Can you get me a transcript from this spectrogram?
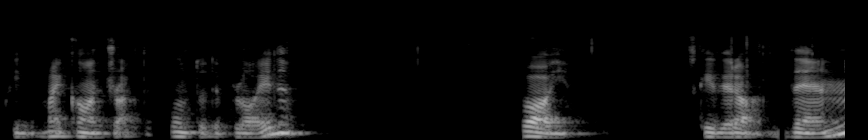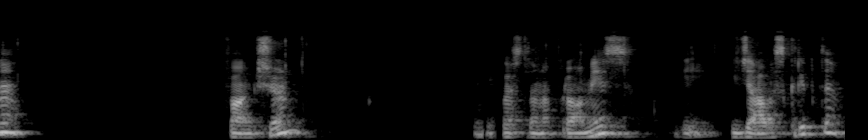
quindi mycontract.deployed, poi scriverò then function, quindi questa è una promise di, di JavaScript,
